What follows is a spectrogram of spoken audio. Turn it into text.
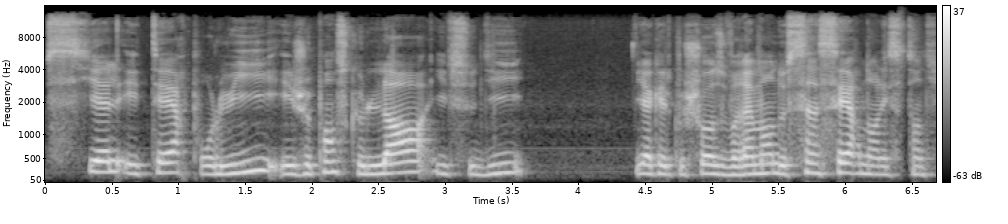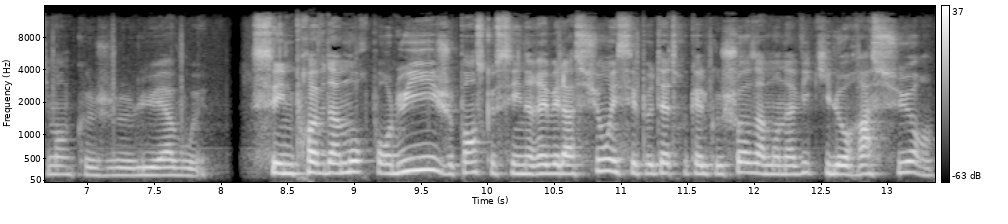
ciel et terre pour lui, et je pense que là, il se dit, il y a quelque chose vraiment de sincère dans les sentiments que je lui ai avoués. C'est une preuve d'amour pour lui, je pense que c'est une révélation et c'est peut-être quelque chose, à mon avis, qui le rassure,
